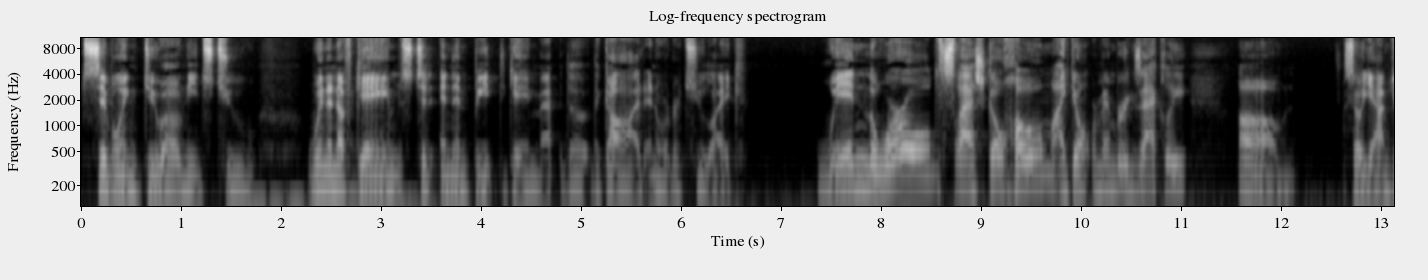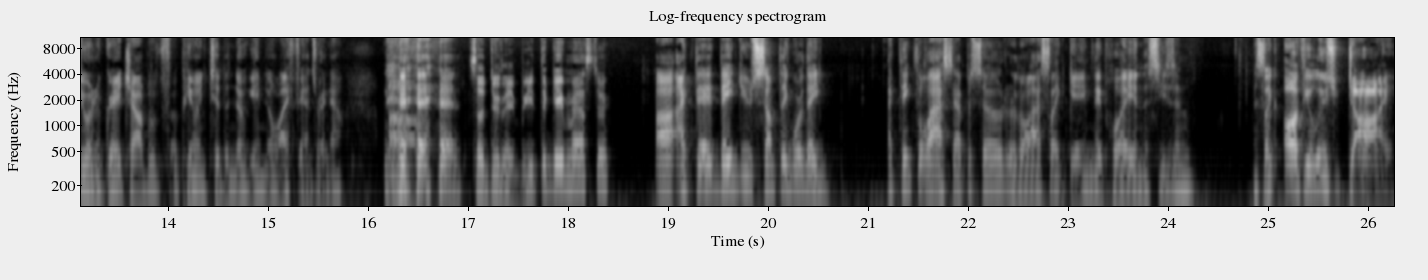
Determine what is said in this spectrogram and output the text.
sibling duo needs to win enough games to and then beat the game the the god in order to like win the world slash go home i don't remember exactly um so yeah i'm doing a great job of appealing to the no game no life fans right now so do they beat the Game Master? Uh, I they, they do something where they, I think the last episode or the last like game they play in the season, it's like oh if you lose you die,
